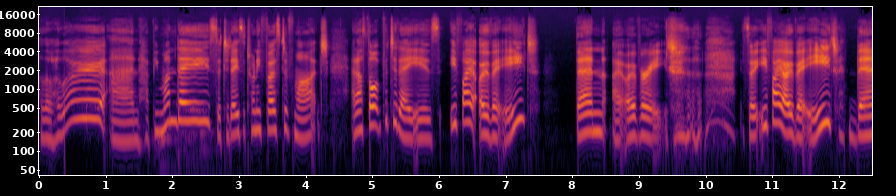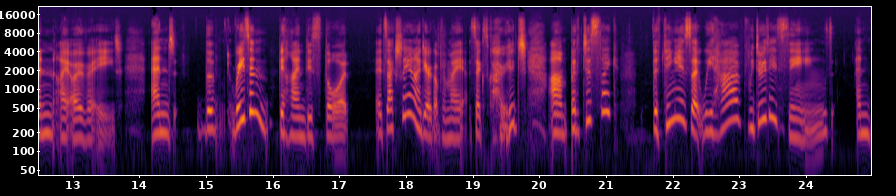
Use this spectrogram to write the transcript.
Hello, hello, and happy Monday. So today's the 21st of March, and our thought for today is if I overeat, then I overeat. so if I overeat, then I overeat. And the reason behind this thought, it's actually an idea I got from my sex coach, um, but just like the thing is that we have, we do these things, and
